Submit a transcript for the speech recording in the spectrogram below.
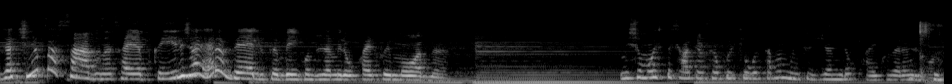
Já tinha passado nessa época, e ele já era velho também quando o Jamiroquai foi moda. Me chamou especial atenção porque eu gostava muito de Jamiroquai quando era jovem.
